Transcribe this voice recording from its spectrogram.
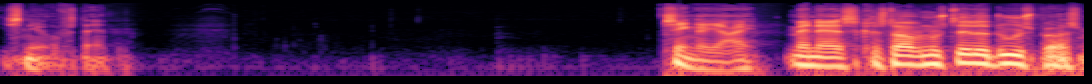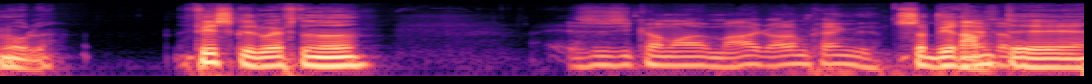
i snæver forstand. Tænker jeg. Men altså, Christoffer, nu stillede du spørgsmålet. Fiskede du efter noget? Jeg synes, I kommer meget godt omkring det. Så vi ramte, øh,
